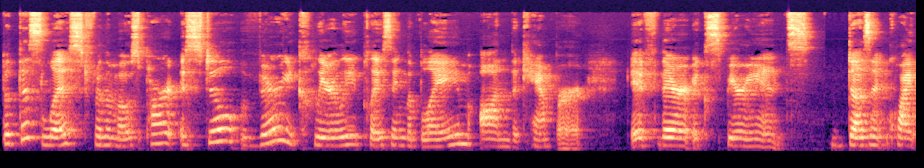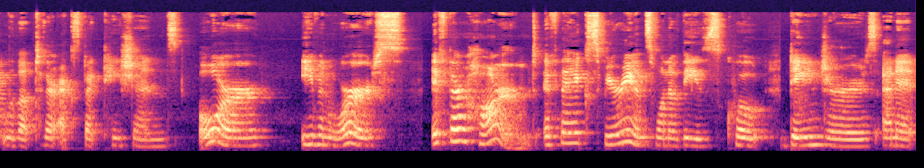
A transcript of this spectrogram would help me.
but this list, for the most part, is still very clearly placing the blame on the camper if their experience doesn't quite live up to their expectations, or even worse, if they're harmed, if they experience one of these, quote, dangers and it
